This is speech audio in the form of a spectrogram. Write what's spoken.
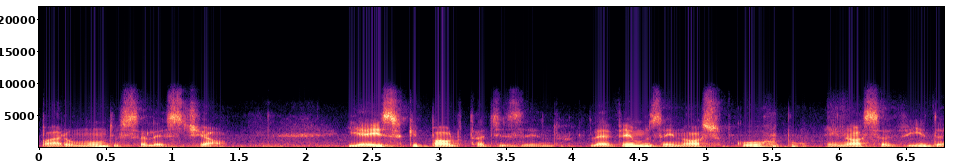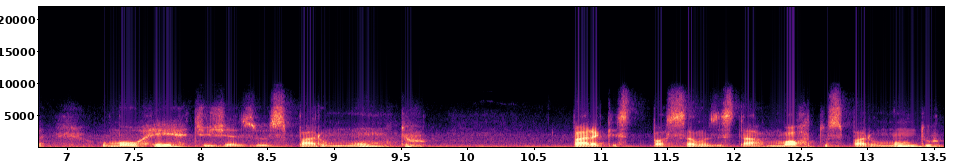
para o mundo celestial. E é isso que Paulo está dizendo. Levemos em nosso corpo, em nossa vida, o morrer de Jesus para o mundo, para que possamos estar mortos para o mundo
